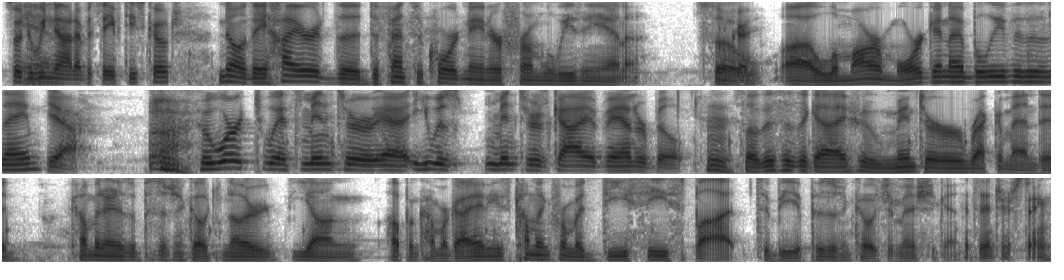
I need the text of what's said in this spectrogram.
So, do we not have a safeties coach? No, they hired the defensive coordinator from Louisiana. So Okay. uh, Lamar Morgan, I believe, is his name. yeah, who worked with Minter? Uh, he was Minter's guy at Vanderbilt. So this is a guy who Minter recommended coming in as a position coach, another young up and comer guy, and he's coming from a DC spot to be a position coach at Michigan. That's interesting.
